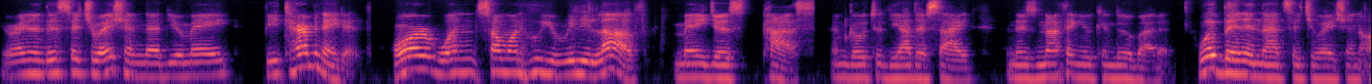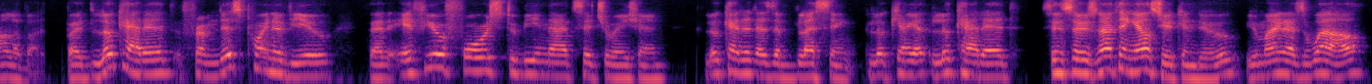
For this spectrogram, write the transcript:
You're in this situation that you may be terminated or when someone who you really love may just pass and go to the other side and there's nothing you can do about it. We've been in that situation all of us. But look at it from this point of view that if you're forced to be in that situation look at it as a blessing. Look at look at it since there's nothing else you can do you might as well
